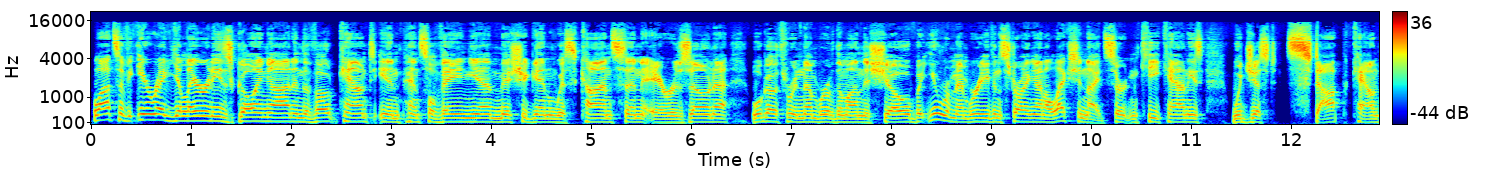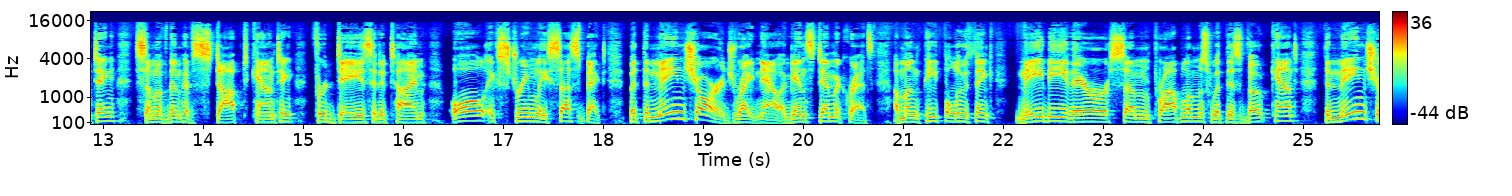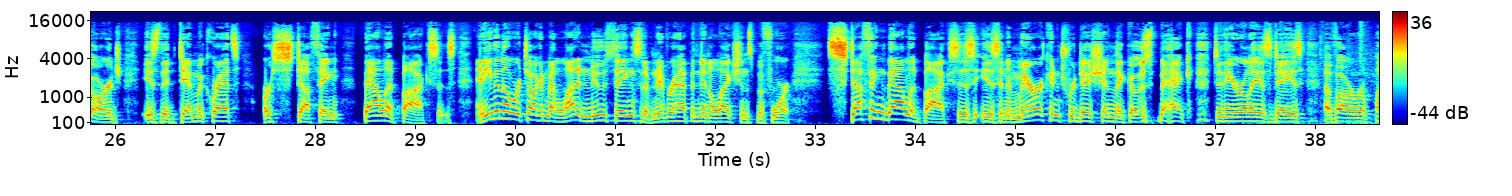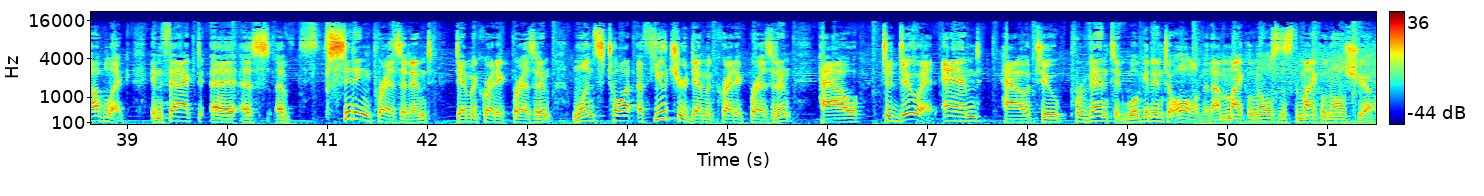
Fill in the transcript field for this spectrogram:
Lots of irregularities going on in the vote count in Pennsylvania, Michigan, Wisconsin, Arizona. We'll go through a number of them on the show, but you remember even starting on election night, certain key counties would just stop counting. Some of them have stopped counting for days at a time, all extremely suspect. But the main charge right now against Democrats, among people who think maybe there are some problems with this vote count, the main charge is that Democrats are stuffing ballot boxes. And even though we're talking about a lot of new things that have never happened in elections before, stuffing ballot boxes is an American tradition that goes back to the earliest days of our republic. In fact, a, a, a sitting president, Democratic president, once taught a future Democratic president how to do it and how to prevent it. We'll get into all of it. I'm Michael Knowles. This is The Michael Knowles Show.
